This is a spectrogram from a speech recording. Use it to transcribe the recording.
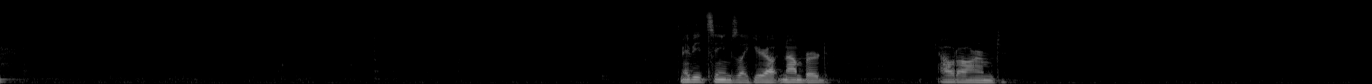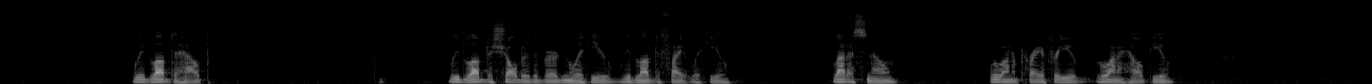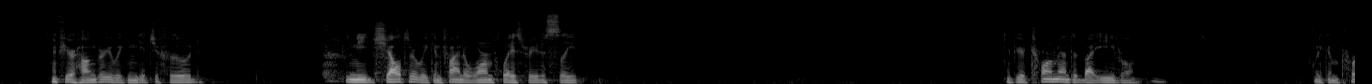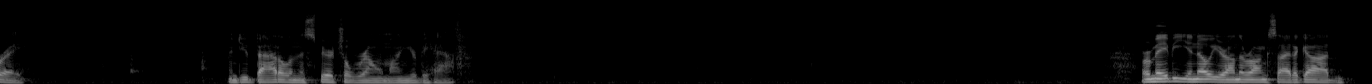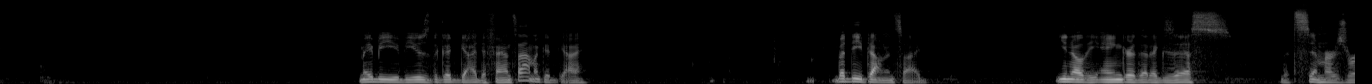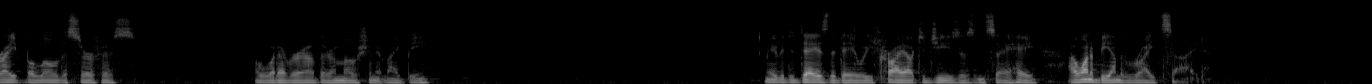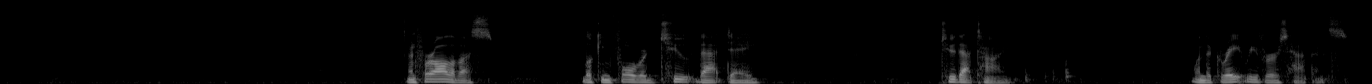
Maybe it seems like you're outnumbered, outarmed. We'd love to help. We'd love to shoulder the burden with you. We'd love to fight with you. Let us know. We want to pray for you. We want to help you. If you're hungry, we can get you food. If you need shelter, we can find a warm place for you to sleep. If you're tormented by evil, we can pray and do battle in the spiritual realm on your behalf. Or maybe you know you're on the wrong side of God. Maybe you've used the good guy defense. I'm a good guy. But deep down inside, you know the anger that exists, that simmers right below the surface, or whatever other emotion it might be. Maybe today is the day where you cry out to Jesus and say, Hey, I want to be on the right side. And for all of us, looking forward to that day, to that time when the great reverse happens.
